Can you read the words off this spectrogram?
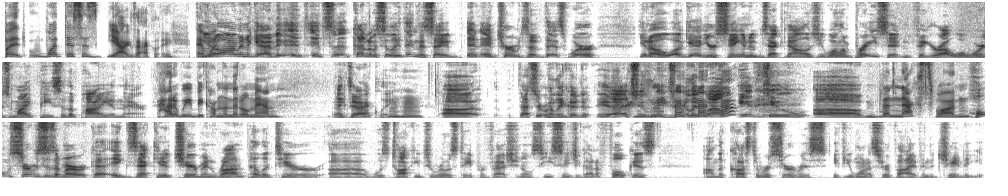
But what this is, yeah, exactly. And you what, know, I mean, again, it, it's a kind of a silly thing to say in, in terms of this, where you know, again, you're seeing a new technology. Well, embrace it and figure out well, where's my piece of the pie in there? how do we become the middleman? Exactly. Mm-hmm. Uh, that's a really good. It actually leads really well into um, The next one, Home Services America Executive Chairman Ron Peltier uh, was talking to real estate professionals. He says you got to focus on the customer service if you want to survive in the changing,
